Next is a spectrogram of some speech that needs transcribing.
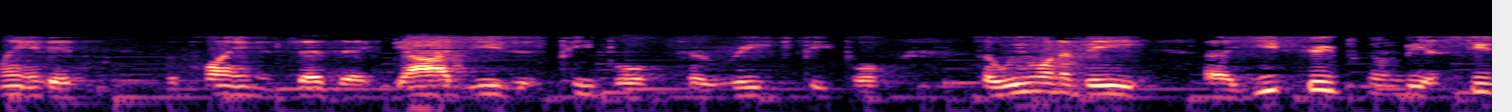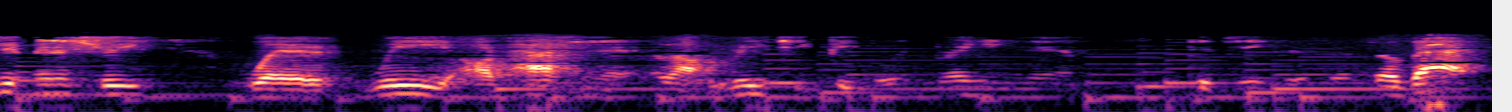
landed the plane and said that God uses people to reach people. So we want to be a youth group, we want to be a student ministry where we are passionate about reaching people and bringing them to Jesus. And so that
